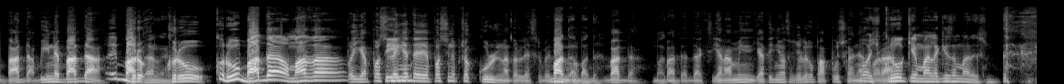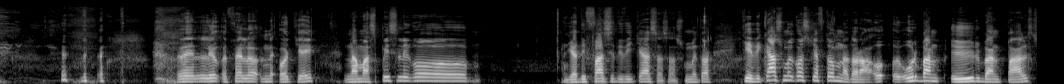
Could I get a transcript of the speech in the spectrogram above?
μπάντα. Είναι μπάντα; Ε, μπάντα, ναι. Κρου. Κρου, μπάντα, ομάδα. Για πώς, λέγεται, πώς είναι πιο cool να το λες. Ρε, μπάντα, μπάντα. μπάντα. μπάντα. εντάξει, για να μην, γιατί νιώθω και λίγο παππούσκα μια Όχι, φορά. κρου και μαλακίες δεν μου αρέσουν. Ε, θέλω, ναι, okay, να μας πεις λίγο για τη φάση τη δικιά σας ας πούμε τώρα. Και ειδικά σου εγώ σκεφτόμουν τώρα, Urban, urban Pulse,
